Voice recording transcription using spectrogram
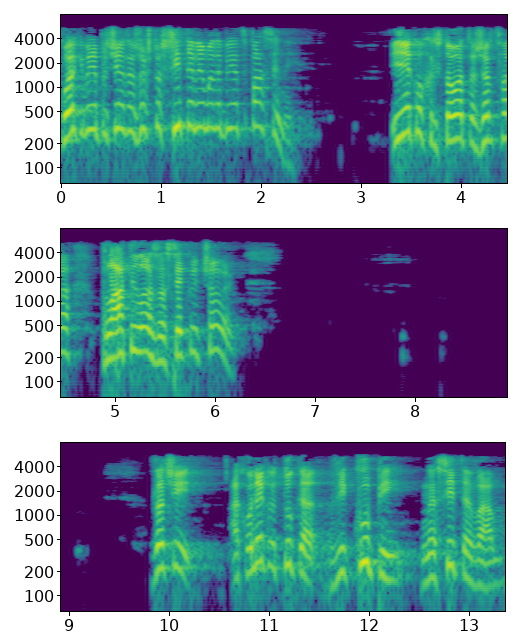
Која ќе биде причината зашто сите нема да бидат спасени? Иако Христовата жртва платила за секој човек. Значи, ако некој тука ви купи на сите вам,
